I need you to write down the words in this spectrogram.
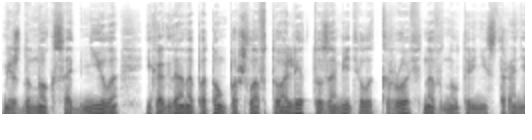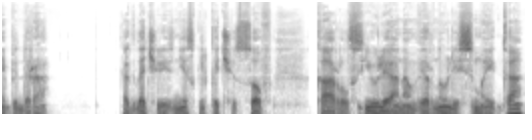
Между ног соднила, и когда она потом пошла в туалет, то заметила кровь на внутренней стороне бедра. Когда через несколько часов Карл с Юлианом вернулись с маяка,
